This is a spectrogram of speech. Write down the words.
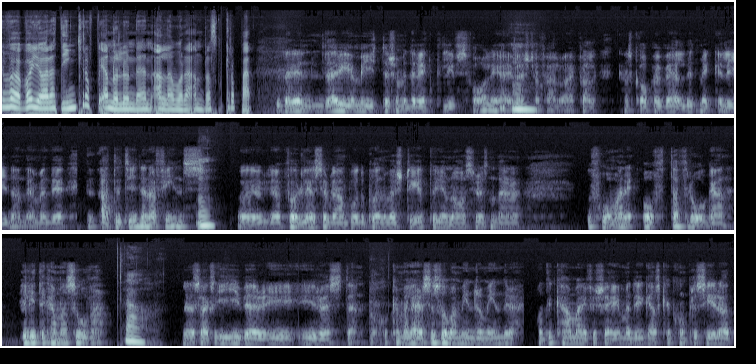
vad, gör att din kropp är annorlunda än alla våra andras kroppar? Det där är, det där är ju myter som är direkt livsfarliga i Mm. värsta fall. I varje fall kan skapa väldigt mycket lidande. Men det, attityderna finns. Mm. Och jag, jag föreläser ibland både på universitet och gymnasier och sånt där. Då får man ofta frågan, hur lite kan man sova? Ja. Med en slags iver i, i rösten. Och kan man lära sig sova mindre och mindre? Och det kan man i och för sig, men det är ganska komplicerat.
